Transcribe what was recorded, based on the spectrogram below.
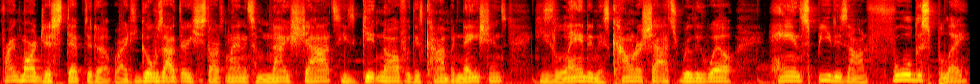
Frank Martin just stepped it up, right? He goes out there, he starts landing some nice shots. He's getting off with his combinations. He's landing his counter shots really well. Hand speed is on full display.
